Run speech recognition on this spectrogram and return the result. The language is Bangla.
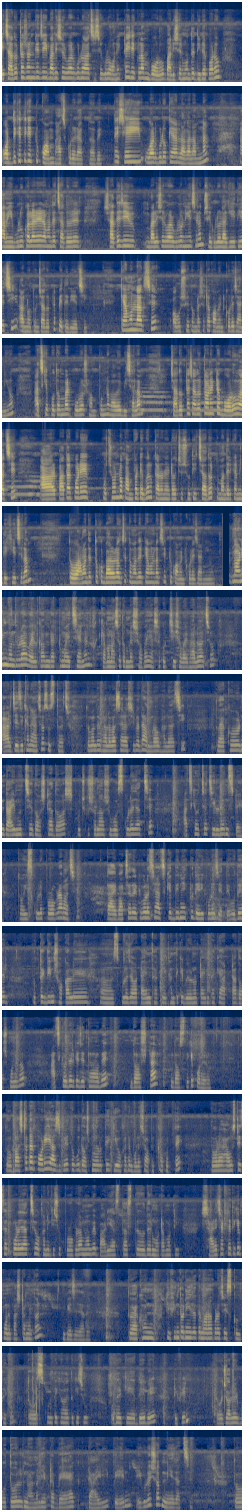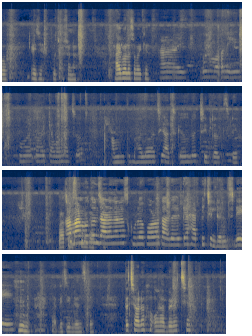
এই চাদরটার সঙ্গে যেই বালিশের ওয়ারগুলো আছে, সেগুলো অনেকটাই দেখলাম বড়। বালিশের মধ্যে দিলে পরেও অর্ধেকের থেকে একটু কম ভাঁজ করে রাখতে হবে। তাই সেই ওয়ারগুলোকে আর লাগালাম না। আমি ব্লু কালারের আমাদের চাদরের সাথে যেই বালিশের ওয়ারগুলো নিয়েছিলাম, সেগুলো লাগিয়ে দিয়েছি আর নতুন চাদরটা পেতে দিয়েছি। কেমন লাগছে? অবশ্যই তোমরা সেটা কমেন্ট করে জানিও। আজকে প্রথমবার পুরো সম্পূর্ণভাবে বিছালাম। চাদরটা চাদরটা অনেকটা বড়ও আছে। আর পাতার পরে প্রচণ্ড কমফর্টেবল কারণ এটা হচ্ছে সুতির চাদর, তোমাদেরকে আমি দেখিয়েছিলাম। তো আমাদের তো খুব ভালো লাগছে, তোমাদের কেমন লাগছে একটু কমেন্ট করে জানিও। গুড মর্নিং বন্ধুরা welcome back to my channel কেমন আছো তোমরা সবাই? আশা করছি সবাই ভালো আছো। আর যে যেখানে আছো, সুস্থ আছো। তোমাদের ভালোবাসার আশীর্বাদে আমরাও ভালো আছি। তো এখন টাইম হচ্ছে দশটা দশ পুচকুসোনা শুভ স্কুলে যাচ্ছে। আজকে হচ্ছে চিলড্রেন্স ডে তো স্কুলে প্রোগ্রাম আছে। তাই বাচ্চাদেরকে বলেছে আজকের দিনে একটু দেরি করে যেতে। ওদের প্রত্যেক দিন সকালে স্কুলে যাওয়ার টাইম থাকে, এখান থেকে বেরোনোর টাইম থাকে আটটা, দশ, পনেরো। আজকে ওদেরকে যেতে হবে দশটা, দশ থেকে পনেরো। তো বাসটা তার পরেই আসবে, তবু দশ, পনেরোতেই গিয়ে ওখানে বলেছে অপেক্ষা করতে। তো ওরা হাউস টি শার্ট পরে যাচ্ছে, ওখানে কিছু প্রোগ্রাম হবে। বাড়ি আসতে আসতে ওদের মোটামুটি সাড়ে চারটে থেকে পৌনে পাঁচটা মতন বেজে যাবে। তো এখন টিফিন তো নিয়ে যেতে মানা করেছে স্কুল থেকে। তো স্কুল থেকে হয়তো কিছু ওদেরকে দেবে টিফিন। তো জলের বোতল নর্মালি একটা ব্যাগ ডায়েরি পেন এগুলোই সব নিয়ে যাচ্ছে। তো এই যে পুচকুসোনা হাই বলো সবাইকে। Hi good morning. তোমরা সবাই কেমন আছো? আমি তো ভালো আছি। আজকে হলো চিলড্রেন্স ডে। আমার মতন যারা যারা স্কুলে পড়ো তাদেরকে happy children's day happy children's day তো চলো ওরা বেরোচ্ছে।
